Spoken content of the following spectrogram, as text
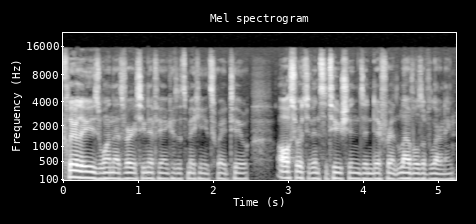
clearly, he's one that's very significant because it's making its way to all sorts of institutions and different levels of learning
